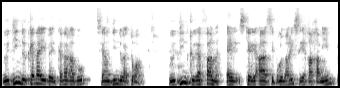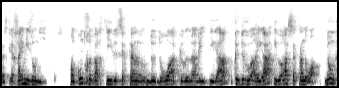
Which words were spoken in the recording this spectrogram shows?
Le din de Kana Evel, Kana Rabo, c'est un din de la Torah. Le din que la femme, elle, ce qu'elle a, c'est pour le mari, c'est Rachamim, parce que les Rachamim, ils ont dit, en contrepartie de certains de droits que le mari il a, que devoir il a, il aura certains droits. Donc,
